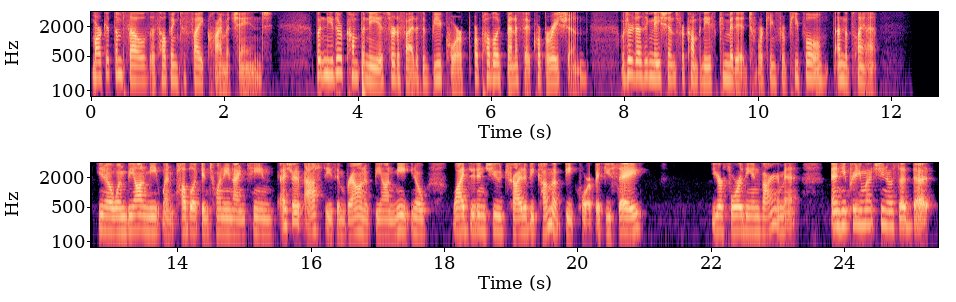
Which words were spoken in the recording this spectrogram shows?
market themselves as helping to fight climate change. but neither company is certified as a B Corp or Public Benefit Corporation, which are designations for companies committed to working for people and the planet. You know, when Beyond Meat went public in 2019, I straight up asked Ethan Brown of Beyond Meat, you know, why didn't you try to become a B Corp if you say you're for the environment? And he pretty much, you know, said that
